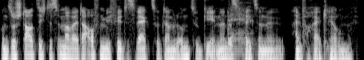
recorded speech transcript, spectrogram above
und so staut sich das immer weiter auf und mir fehlt das Werkzeug, damit umzugehen. Ne? Das ist vielleicht so eine einfache Erklärung dafür.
